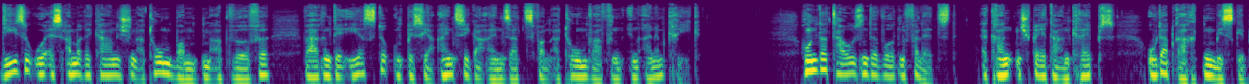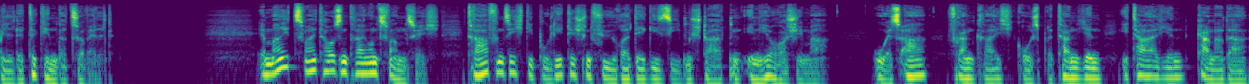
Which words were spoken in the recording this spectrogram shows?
Diese US-amerikanischen Atombombenabwürfe waren der erste und bisher einzige Einsatz von Atomwaffen in einem Krieg. Hunderttausende wurden verletzt, erkrankten später an Krebs oder brachten missgebildete Kinder zur Welt. Im Mai 2023 trafen sich die politischen Führer der G7-Staaten in Hiroshima – USA, Frankreich, Großbritannien, Italien, Kanada,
